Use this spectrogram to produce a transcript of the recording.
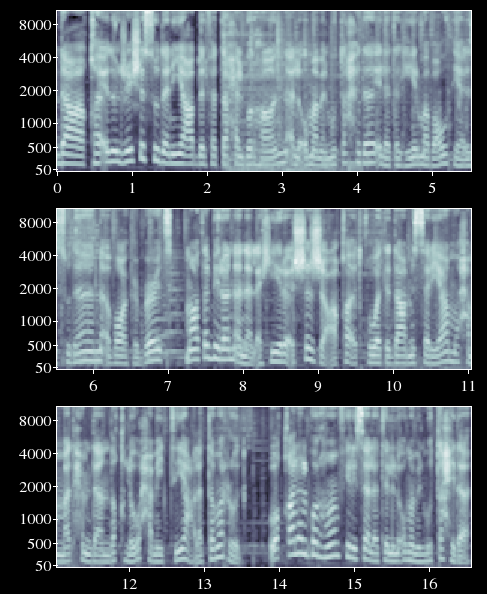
دعا قائد الجيش السوداني عبد الفتاح البرهان الأمم المتحدة إلى تغيير مبعوثها للسودان فولكر بيرتس معتبرا أن الأخير شجع قائد قوات الدعم السريع محمد حمدان دقلو حميدتي على التمرد. وقال البرهان في رسالة للأمم المتحدة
